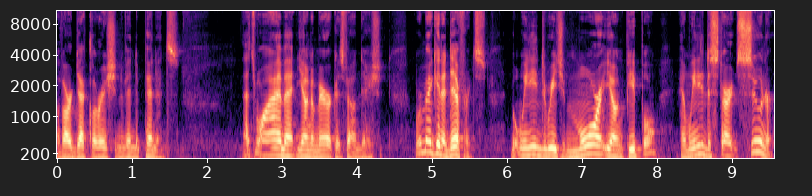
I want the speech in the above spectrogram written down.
of our Declaration of Independence. That's why I'm at Young America's Foundation. We're making a difference, but we need to reach more young people and we need to start sooner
